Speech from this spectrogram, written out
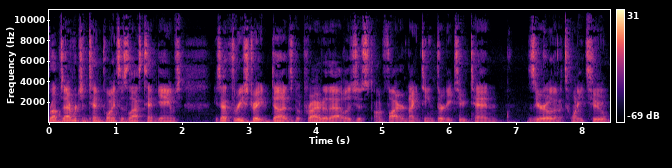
Rupp's averaging 10 points his last 10 games. He's had three straight duds, but prior to that was just on fire 19, 32, 10, 0, then a 22.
